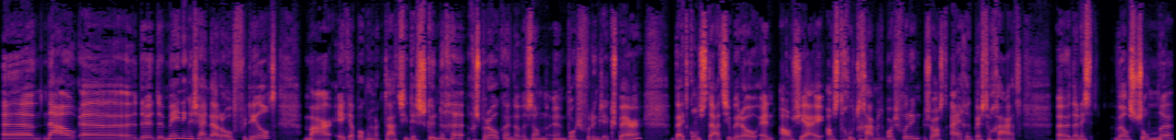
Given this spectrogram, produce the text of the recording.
Ehm, nou, eh, de, de meningen zijn daarover verdeeld. Maar ik heb ook een lactatiedeskundige gesproken. En dat is dan een borstvoedingsexpert bij het consultatiebureau. En als jij, als het goed gaat met de borstvoeding, zoals het eigenlijk best wel gaat, eh, dan is het wel zonde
